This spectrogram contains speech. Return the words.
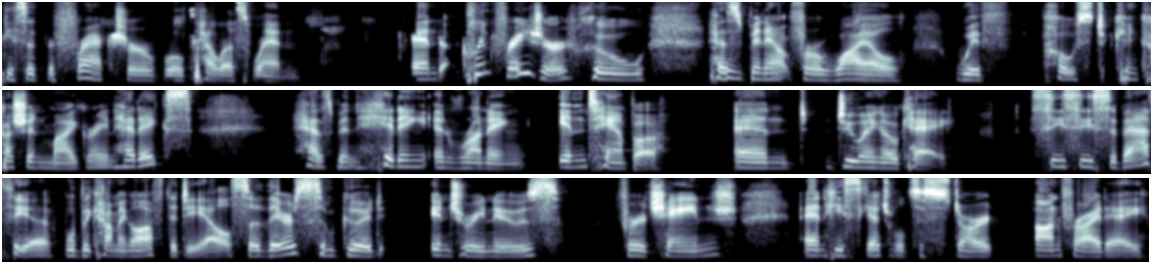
He said the fracture will tell us when. And Clint Frazier, who has been out for a while with post concussion migraine headaches, has been hitting and running in Tampa and doing okay. CC Sabathia will be coming off the DL, so there's some good injury news for a change, and he's scheduled to start on Friday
